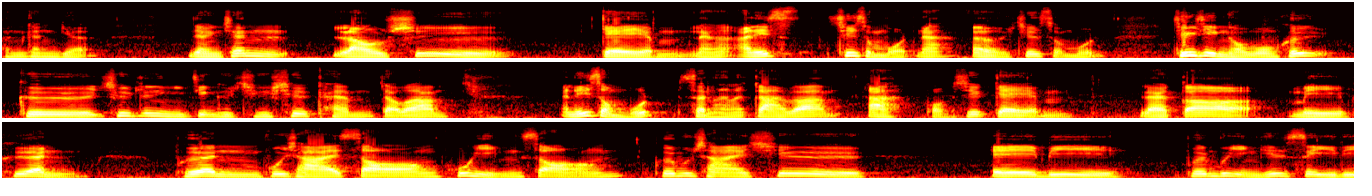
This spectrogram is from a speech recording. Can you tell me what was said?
ค่อนข้างเยอะ อย่างเช่นเราชื่อเกมนะอันนี้ชื่อสมมตินะ เออ ชื่อสมมติ ชื่อจริงของผมคือ คือชื่อจริงๆคือชื่อชื่อแคมป์แต่ว่า อันนี้สมมุติสถานการณ์ว่าอะผมชื่อเกม แล้วก็มีเพื่อนเพื่อนผู้ชาย 2 ผู้หญิง 2 เพื่อนผู้ชายชื่อ A B เพื่อนผู้หญิงชื่อ C D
